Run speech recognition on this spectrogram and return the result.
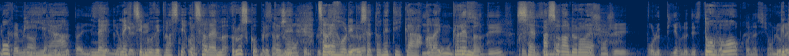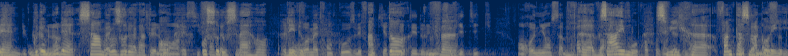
popírá, ne, nechci mluvit vlastně o celém Rusko, protože celého lidu se to netýká, ale Kreml se pasoval do role toho, kde, kdo bude sám rozhodovat o osudu svého lidu. A to v v zájmu svých eh, fantasmagorií.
